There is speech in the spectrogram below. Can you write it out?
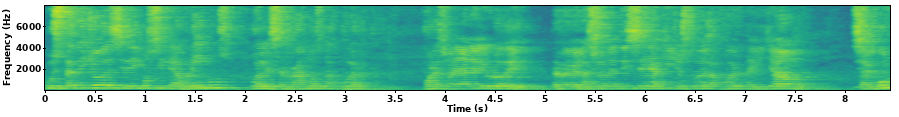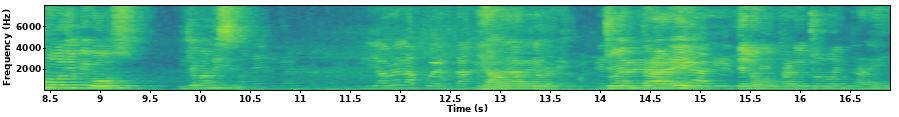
Usted y yo decidimos si le abrimos o le cerramos la puerta. Por eso allá en el libro de, de revelaciones dice, aquí yo estoy a la puerta y llamo. Si alguno oye mi voz, ¿y qué más dice? Y abre la puerta. Y abre la puerta. Yo entraré. De lo contrario, yo no entraré.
